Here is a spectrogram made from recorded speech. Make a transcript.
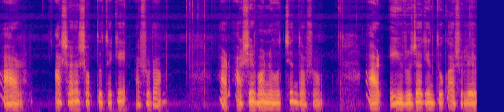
আর আষাঢ়ের সপ্ত থেকে আশুরা। আর আশের মানে হচ্ছেন দশম। আর এই রোজা কিন্তু আসলে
